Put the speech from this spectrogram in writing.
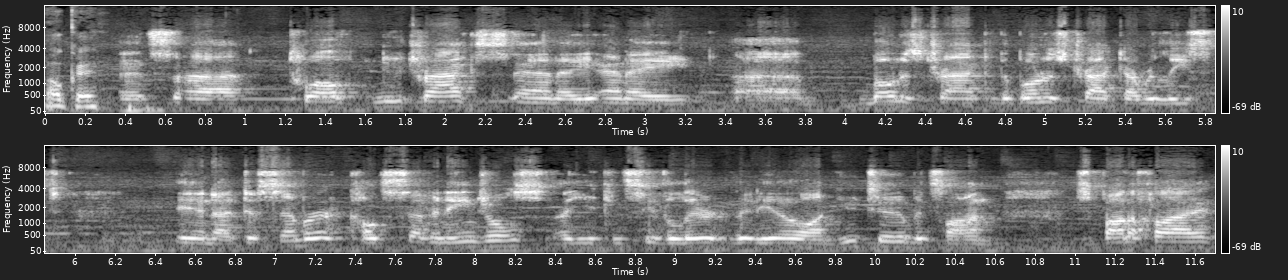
okay, It's uh, 12 new tracks and a and a uh, bonus track. The bonus track I released in uh, December called Seven Angels. Uh, you can see the lyric video on YouTube. It's on Spotify.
